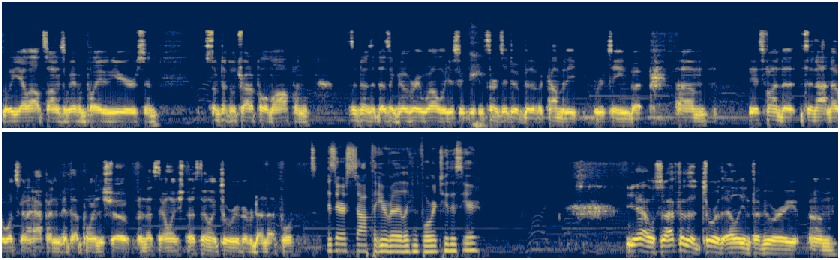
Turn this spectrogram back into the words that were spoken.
will yell out songs that we haven't played in years, and sometimes we'll try to pull them off, and sometimes it doesn't go very well. We just it turns into a bit of a comedy routine, but um, it's fun to, to not know what's going to happen at that point in the show, and that's the only that's the only tour we've ever done that for. Is there a stop that you're really looking forward to this year? Yeah, well, so after the tour with Ellie in February, um,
